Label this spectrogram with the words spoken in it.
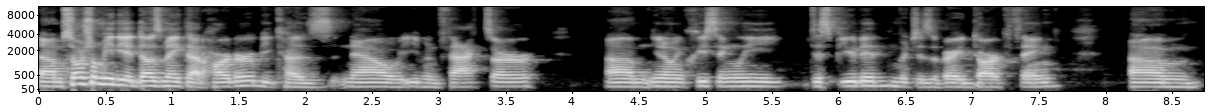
Um, social media does make that harder because now even facts are um, you know increasingly disputed which is a very dark thing um,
